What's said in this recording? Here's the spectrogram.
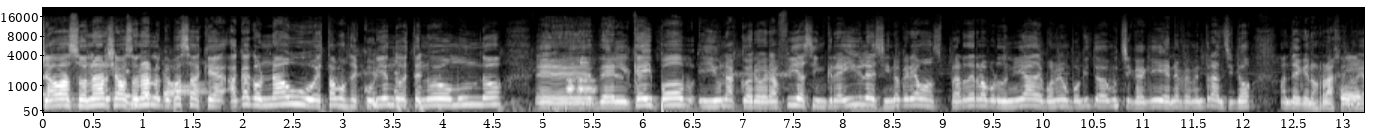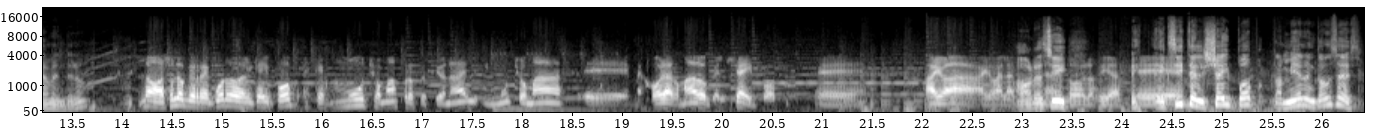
Ya va a sonar, ya va a sonar. Lo que pasa es que acá con Nau estamos descubriendo este nuevo mundo eh, del K-pop y unas coreografías increíbles y no queríamos perder la oportunidad de poner un poquito de música aquí en FM en Tránsito antes de que nos rajen, Sí. obviamente, ¿no? No, yo lo que recuerdo del K-pop es que es mucho más profesional y mucho más eh, mejor armado que el J-pop. Eh, ahí va, ahí va la Ahora sí. de todos los días. ¿Ex- Eh, ¿Existe el J-pop también entonces?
